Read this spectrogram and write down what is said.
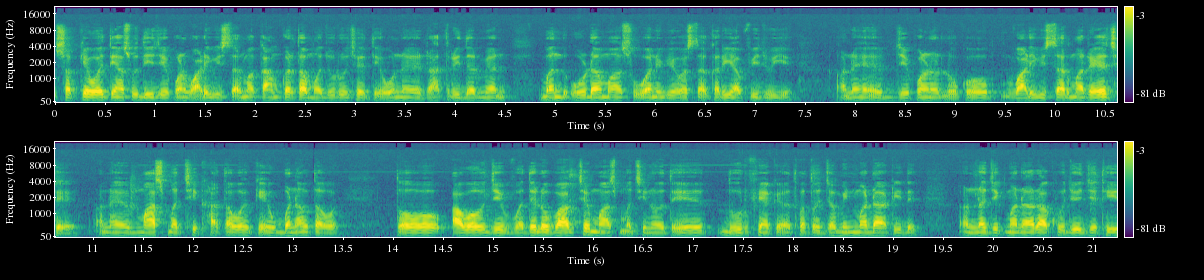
શક્ય હોય ત્યાં સુધી જે પણ વાડી વિસ્તારમાં કામ કરતા મજૂરો છે તેઓને રાત્રિ દરમિયાન બંધ ઓરડામાં સૂવાની વ્યવસ્થા કરી આપવી જોઈએ અને જે પણ લોકો વાડી વિસ્તારમાં રહે છે અને માંસ મચ્છી ખાતા હોય કે એવું બનાવતા હોય તો આવો જે વધેલો ભાગ છે, માંસ મચ્છીનો તે દૂર ફેંકે અથવા તો જમીનમાં દાટી દે નજીકમાં ન રાખવો જોઈએ, જેથી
